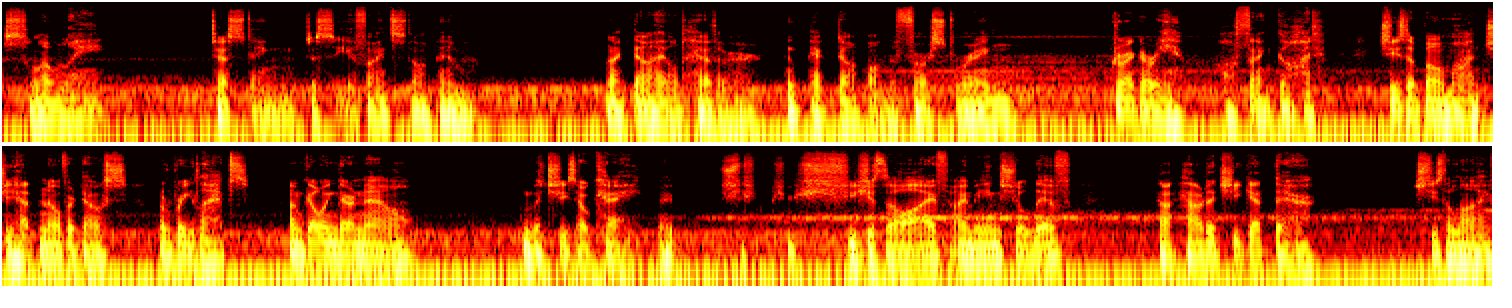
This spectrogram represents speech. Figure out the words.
slowly, testing to see if I'd stop him. I dialed Heather, who picked up on the first ring. Gregory, oh, thank God. She's a Beaumont. She had an overdose, a relapse. I'm going there now. But she's okay. She, she, she's alive. I mean, she'll live. H- how did she get there? She's alive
